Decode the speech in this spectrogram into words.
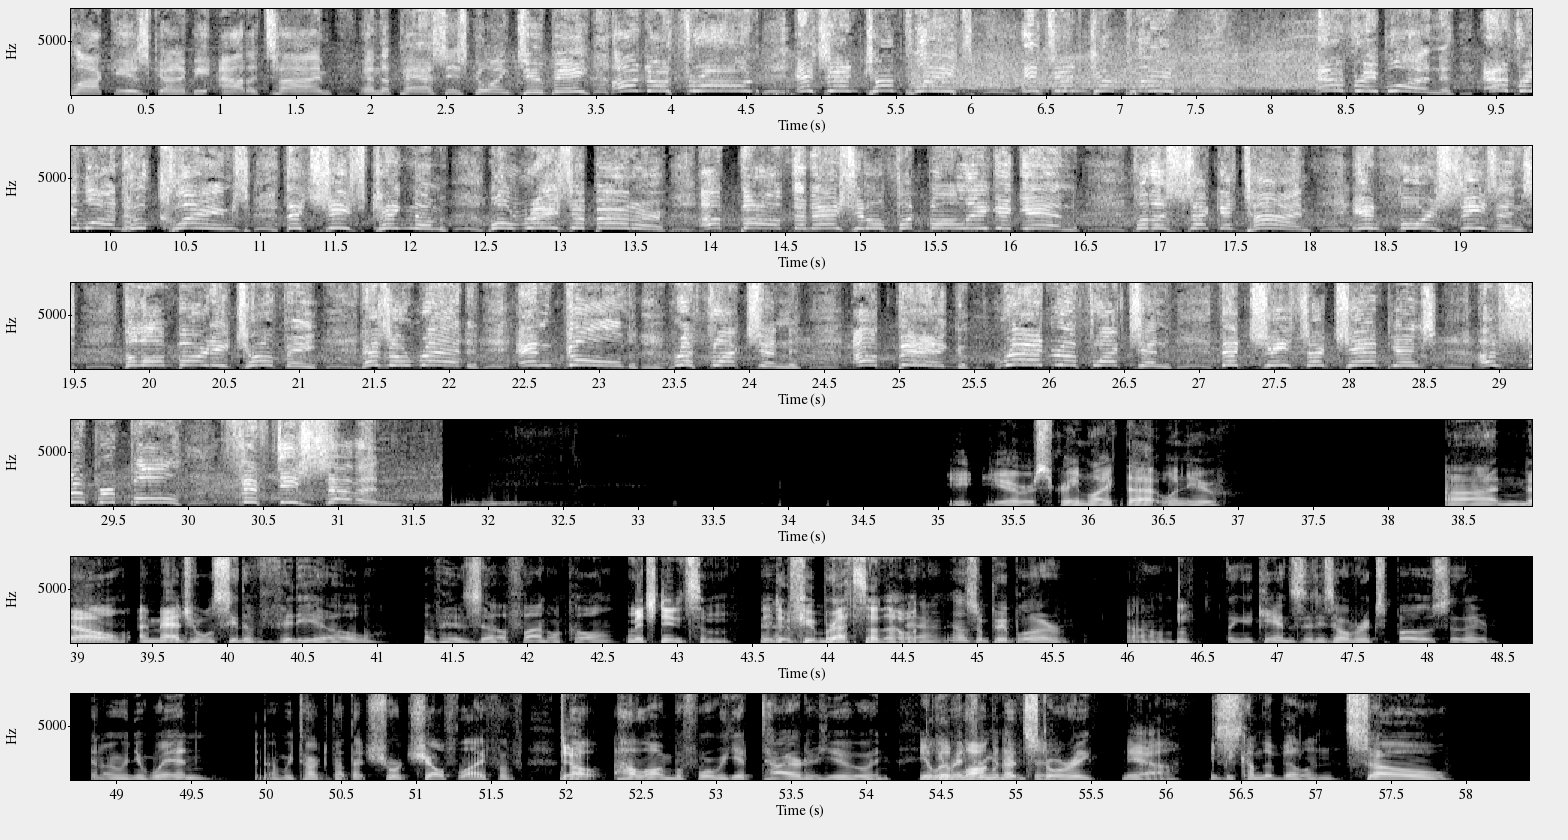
clock is going to be out of time, and the pass is going to be underthrown. It's incomplete. It's incomplete. Everyone, everyone who claims the Chiefs Kingdom will raise a banner above the National Football League again for the second time in four seasons. The Lombardi Trophy has a red and gold reflection, a big red reflection. The Chiefs are champions of Super Bowl 57. You, you ever scream like that when you Uh, no, I imagine we'll see the video of his uh, final call. Mitch needed some needed a few breaths on that one. Yeah, also people are um, thinking Kansas City's overexposed, so they're you know when you win, you know we talked about that short shelf life of Yeah. how how long before we get tired of you and You live went long from enough good to- story. Yeah, you become the villain. So,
